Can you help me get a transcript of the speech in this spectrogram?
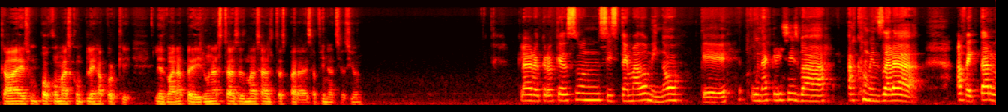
cada vez un poco más compleja porque les van a pedir unas tasas más altas para esa financiación. Claro, creo que es un sistema dominó, que una crisis va a comenzar a afectar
